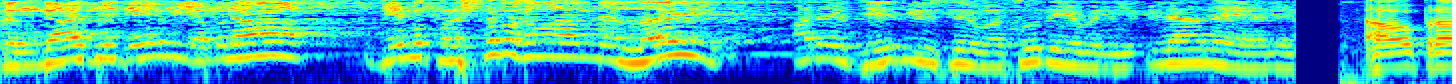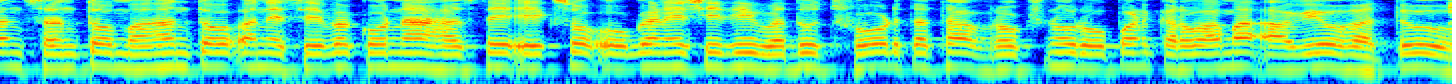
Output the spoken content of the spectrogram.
ગંગાજી જેમ યમુના જેમ કૃષ્ણ ભગવાનને લઈ અને જે દિવસે વસુદેવ નીકળ્યા ને અને આ ઉપરાંત સંતો, મહંતો અને સેવકોના હસ્તે એકસો ઓગણએંશીથી વધુ છોડ તથા વૃક્ષનું રોપણ કરવામાં આવ્યું હતું.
